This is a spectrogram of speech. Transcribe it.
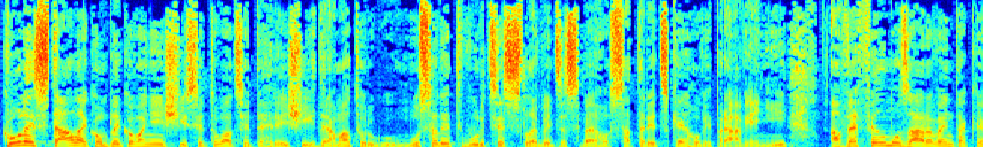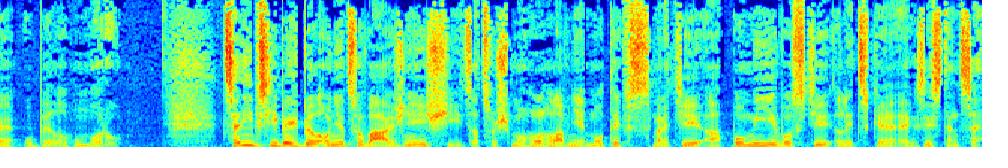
Kvůli stále komplikovanější situaci tehdejších dramaturgů museli tvůrci slevit ze svého satirického vyprávění a ve filmu zároveň také ubylo humoru. Celý příběh byl o něco vážnější, za což mohl hlavně motiv smrti a pomíjivosti lidské existence.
